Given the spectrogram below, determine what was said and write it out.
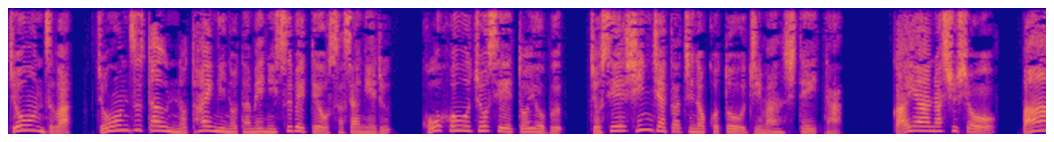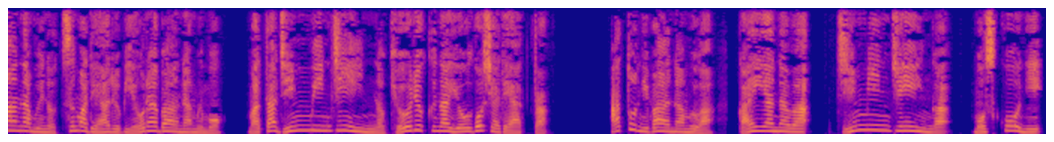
ジョーンズは、ジョーンズタウンの大義のために全てを捧げる、広報女性と呼ぶ、女性信者たちのことを自慢していた。ガイアナ首相、バーナムの妻であるビオラ・バーナムも、また人民寺院の強力な擁護者であった。後にバーナムは、ガイアナは、人民寺院が、モスコーに、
